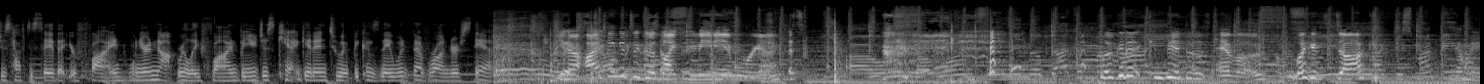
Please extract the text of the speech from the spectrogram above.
you how you are, and you just have to say that you're fine when you're not really fine, but you just can't get into it because they would never understand. You know, I think it's a good like medium rare. Look at it compared to this Evo. Like it's dark. Yummy.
